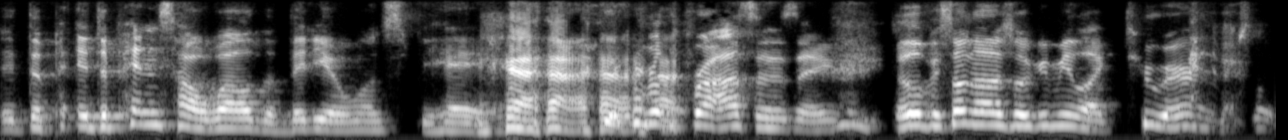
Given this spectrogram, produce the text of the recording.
It, dep it depends how well the video wants to behave for the processing. It'll be sometimes it'll give me like two errors. Like,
